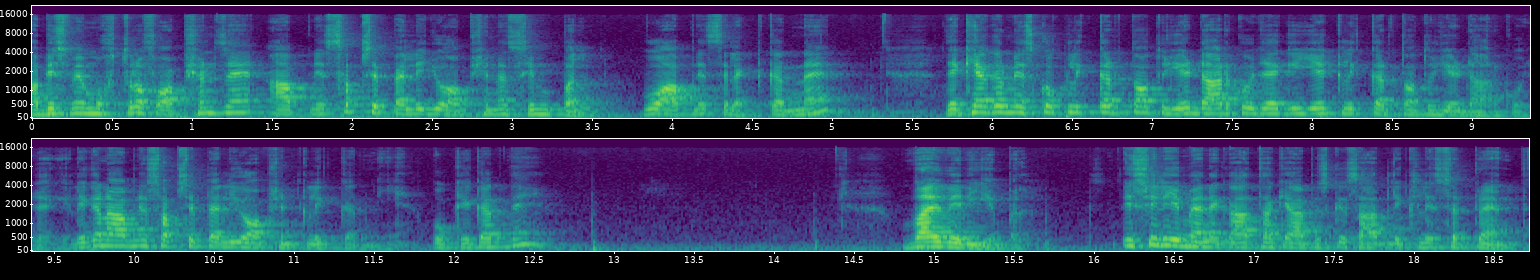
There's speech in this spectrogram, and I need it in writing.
अब इसमें मुख्तलिफ़ ऑप्शन हैं। आपने सबसे पहले जो ऑप्शन है सिंपल वो आपने सेलेक्ट करना है। देखिए, अगर मैं इसको क्लिक करता हूँ तो ये डार्क हो जाएगी, ये क्लिक करता हूँ तो ये डार्क हो जाएगी। लेकिन आपने सबसे पहली ऑप्शन क्लिक करनी है। ओके कर दें? वाई वेरिएबल इसीलिए मैंने कहा था कि आप इसके साथ लिख ले स्ट्रेंथ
